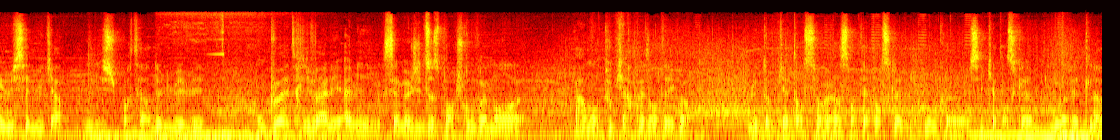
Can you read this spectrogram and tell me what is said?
Lui c'est Lucas, il est supporter de l'UEB. On peut être rival et ami, c'est la magie de ce sport, je trouve vraiment, euh, vraiment tout qui est représenté quoi. Le top 14 serait rien sans 14 clubs, donc euh, ces 14 clubs doivent être là.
